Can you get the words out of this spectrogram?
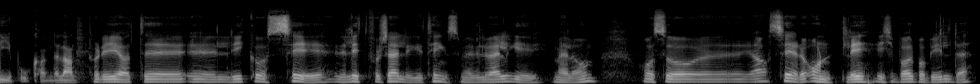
i bokhandelen. Fordi at jeg liker å se litt forskjellige ting som jeg vil velge mellom, og så ja, ser det ordentlig, ikke bare på bildet.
